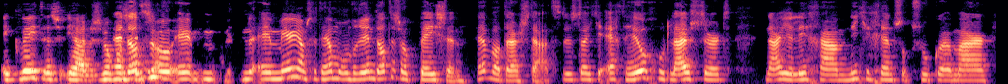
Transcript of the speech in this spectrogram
ik weet dus, ja, dus nog En dat is ook, en Mirjam zit helemaal onderin, dat is ook pacen, hè, wat daar staat. Dus dat je echt heel goed luistert naar je lichaam, niet je grens opzoeken, maar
